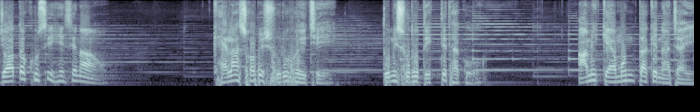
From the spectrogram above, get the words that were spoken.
যত খুশি হেসে নাও। খেলা সবে শুরু হয়েছে। তুমি শুধু দেখতে থাকো। আমি কেমন তাকে নাচাই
